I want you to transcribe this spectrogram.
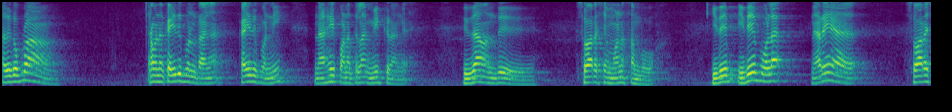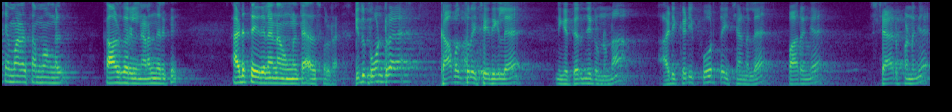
அதுக்கப்புறம் அவனை கைது பண்ணுறாங்க கைது பண்ணி நகை பணத்தெல்லாம் மீட்கிறாங்க. இதுதான் வந்து சுவாரஸ்யமான சம்பவம். இதே இதே போல் நிறைய சுவாரஸ்யமான சம்பவங்கள் காவல்துறையில் நடந்திருக்கு. அடுத்த இதில் நான் உங்கள்கிட்ட அதை சொல்கிறேன் இது போன்ற காவல்துறை செய்திகளை நீங்கள் தெரிஞ்சுக்கணுன்னா அடிக்கடி ஃபோர்த் ஐ சேனலை பாருங்கள் ஷேர் பண்ணுங்கள்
